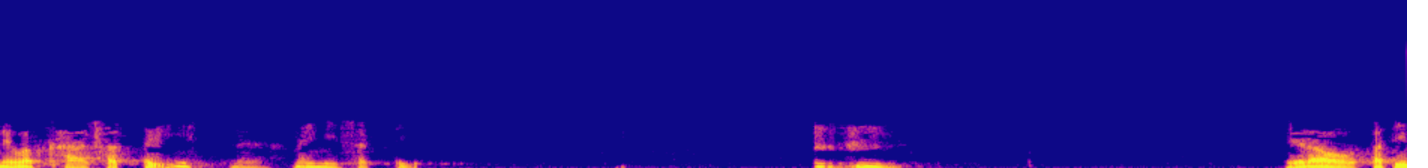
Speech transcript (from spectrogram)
เรียกว่าขาดสตินะไม่มีสติ ที่เราปฏิ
